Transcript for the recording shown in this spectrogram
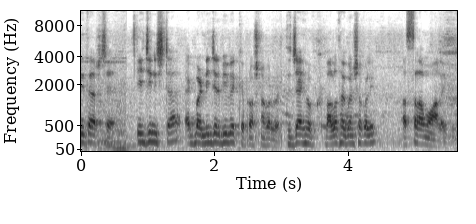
দিতে আসছে? এই জিনিসটা একবার নিজের বিবেককে প্রশ্ন করবেন। যাই হোক, ভালো থাকবেন সকলে আসসালামু আলাইকুম।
